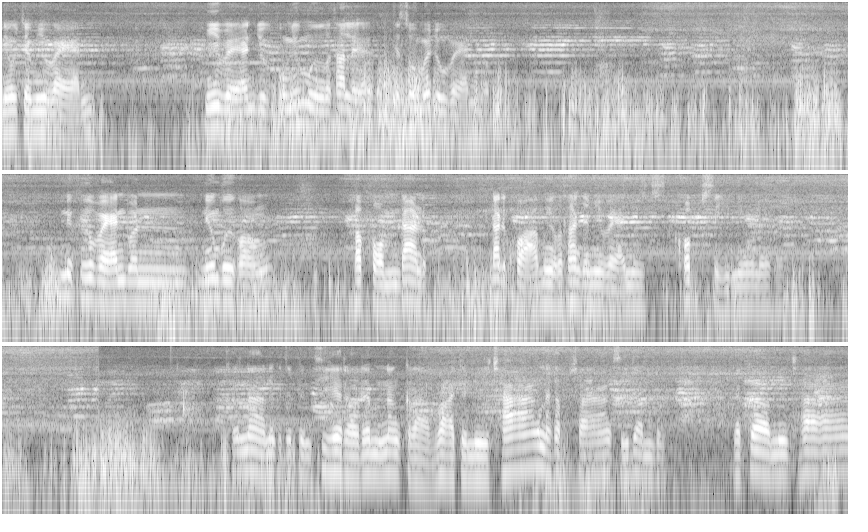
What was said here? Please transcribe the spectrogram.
นิ้วจะมีแหวน มีแหวนอยู่ตรงนิ้วมือของท่านเลยจะซูมให้ดูแหวนครับ นี่คือแหวนบนนิ้วมือของพระพรหมด้านด้านขวามือของท่านจะมีแหวนอยู่ครบสี่นิ้วเลยครับข้างหน้านี่ก็จะเป็นที่ให้เราได้มานั่งกราบไหว่าจะมีช้างนะครับช้างสีดำแล้วก็มีช้าง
